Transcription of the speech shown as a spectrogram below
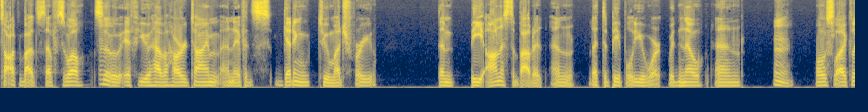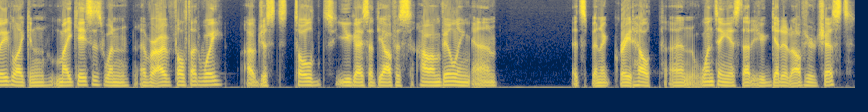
talk about stuff as well. So, if you have a hard time and if it's getting too much for you, then be honest about it and let the people you work with know. And Hmm. most likely, like in my cases, whenever I've felt that way, I've just told you guys at the office how I'm feeling, and it's been a great help. And one thing is that you get it off your chest,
